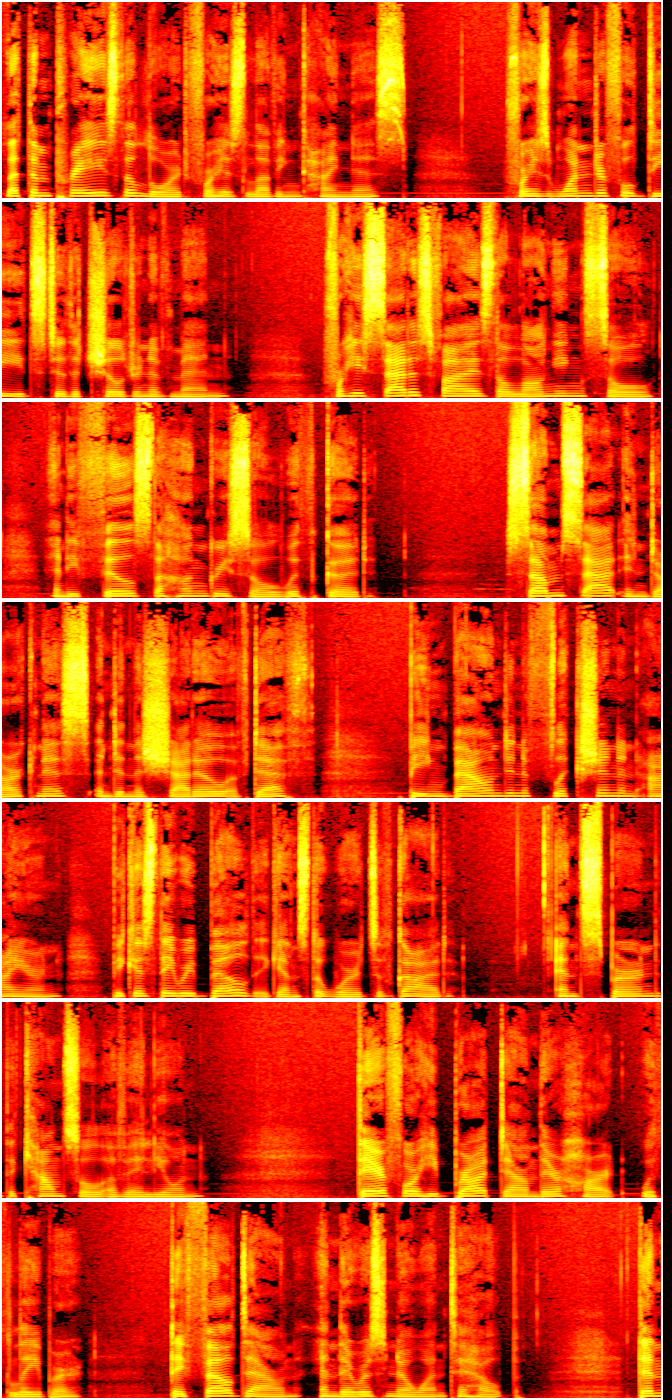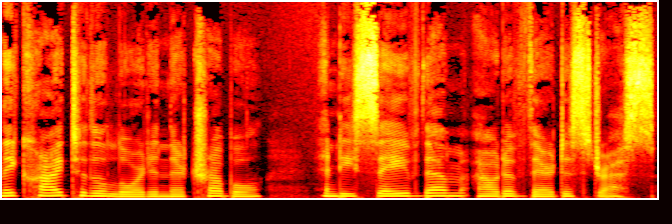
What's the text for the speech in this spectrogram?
Let them praise the Lord for his loving kindness, for his wonderful deeds to the children of men. For he satisfies the longing soul and he fills the hungry soul with good. Some sat in darkness and in the shadow of death, being bound in affliction and iron, because they rebelled against the words of God, and spurned the counsel of Elyon. Therefore he brought down their heart with labor. They fell down, and there was no one to help. Then they cried to the Lord in their trouble, and he saved them out of their distress.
